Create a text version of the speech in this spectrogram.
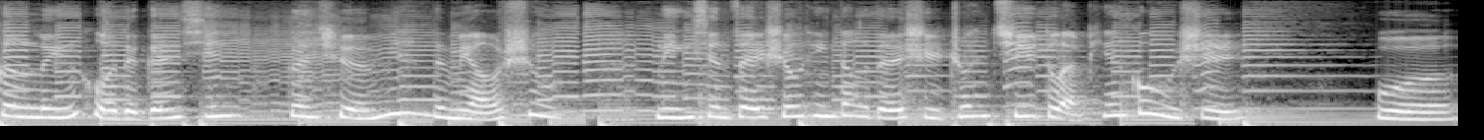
更灵活的更新，更全面的描述。您现在收听到的是专区短篇故事，我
